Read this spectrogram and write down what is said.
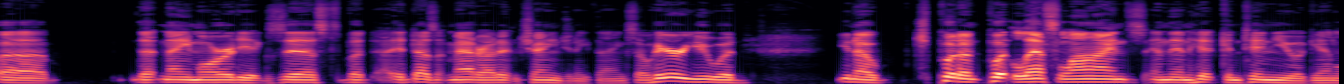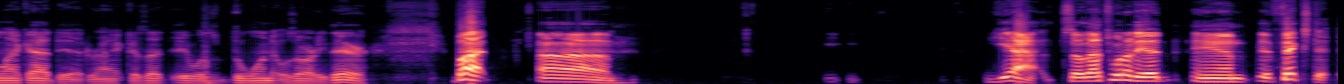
uh, that name already exists, but it doesn't matter. I didn't change anything. So here you would, you know, put a put less lines and then hit continue again like I did, right? Because it was the one that was already there. But uh, yeah, so that's what I did, and it fixed it.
